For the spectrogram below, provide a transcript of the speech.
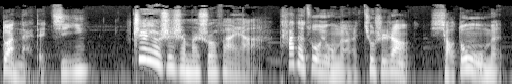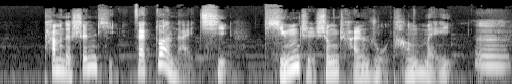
断奶的基因。这又是什么说法呀？它的作用呢，就是让小动物们，他们的身体在断奶期停止生产乳糖酶。嗯，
